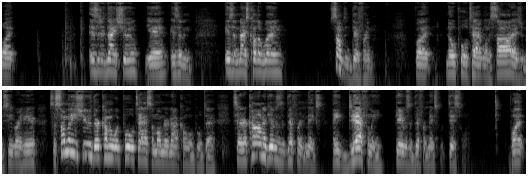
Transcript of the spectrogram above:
But is it a nice shoe? Yeah. Is it a, is it a nice colorway? Something different. But no pull tab on the side, as you can see right here. So some of these shoes, they're coming with pull tabs. Some of them, they're not coming with pull tab. So they're kind of giving us a different mix. They definitely gave us a different mix with this one. But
